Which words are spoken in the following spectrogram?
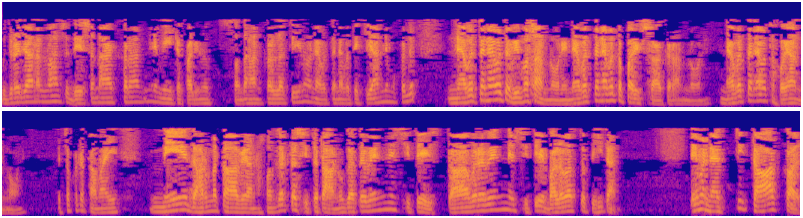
බුදුරජාණන් වහන්සේ දේශනා කරන්නේ මීට කලිනුත් සඳහන් කරලා තියෙනවා. නැවත නැවත කියන්නේ මොකද? නැවත නැවත විමසන්න ඕනේ. නැවත නැවත පරීක්ෂා කරන්න ඕනේ. නැවත නැවත හොයන්න ඕනේ. එතකොට තමයි මේ ධර්මතාවයන් හොඳට සිතට අනුගත වෙන්නේ සිතේ ස්ථාවර වෙන්නේ සිතේ බලවත්ව පිහිටන්නේ. එහෙම නැති තාක්කල්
